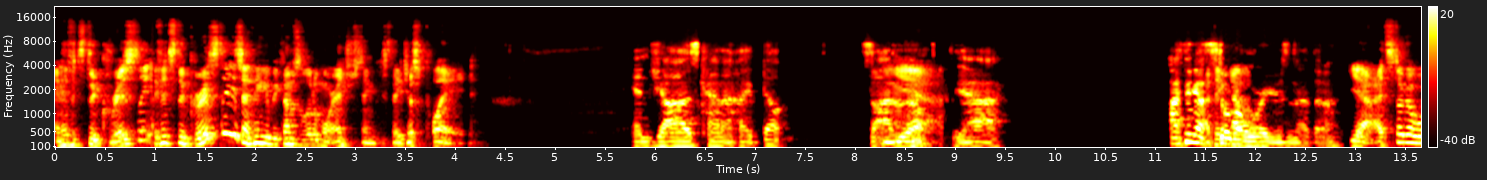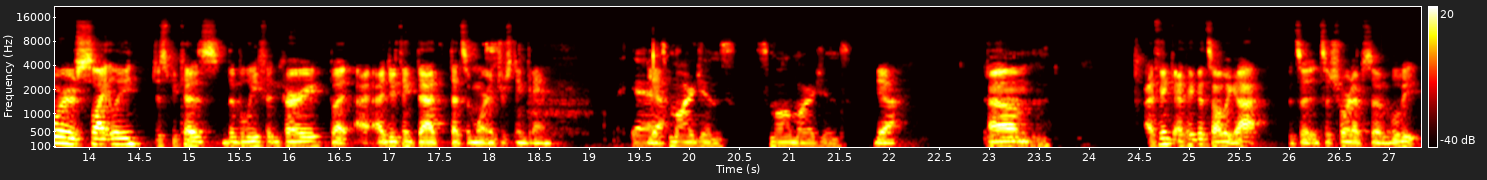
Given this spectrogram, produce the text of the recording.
And if it's the Grizzlies, if it's the Grizzlies, I think it becomes a little more interesting because they just played. And Ja's kind of hyped up. So I don't know. Yeah. Yeah. I think I'd I think still that- go Warriors in that though. Yeah, I'd still go Warriors slightly just because the belief in Curry, but I, I do think that that's a more interesting game. Yeah, Yeah. it's margins, small margins. Yeah, Um, I think I think that's all we got. It's a it's a short episode. We'll be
